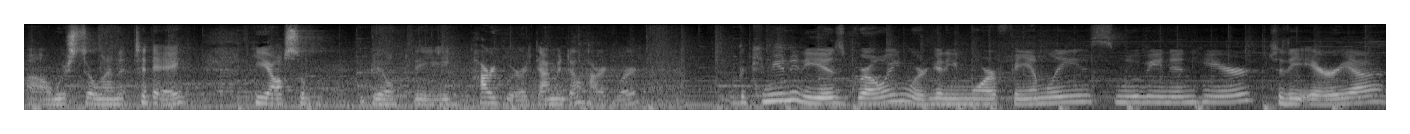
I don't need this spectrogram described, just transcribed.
Uh, we're still in it today. He also built the hardware, Diamond Dimondale Hardware. The community is growing. We're getting more families moving in here to the area,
